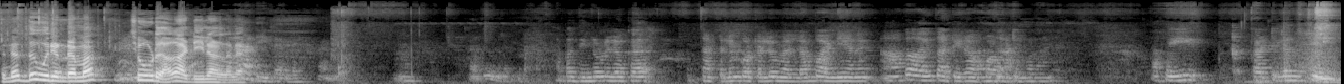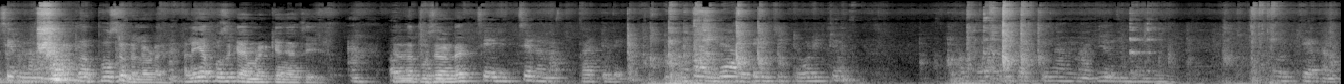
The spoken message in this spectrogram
പിന്നെ ഇത് ഊരിണ്ട് അമ്മ? ചൂട്. അത് അടിയിലാണല്ലോ അല്ലേ? അപ്പൊ ഇതിന്റെ ഉള്ളിലൊക്കെ തട്ടലും കൊട്ടലും എല്ലാം പണിയാണ്. ആകെ ആയി തട്ടിയിടാണ് അപ്പൊ ഈ കട്ടിലൊന്ന് ചെരിച്ചിടണം. അപ്പൂസ് ഉണ്ടല്ലോ അവിടെ. അല്ലെങ്കിൽ അപ്പൂസ് ക്യാമറ അടിക്കാൻ ഞാൻ ചെയ്യും. എന്താ അപ്പൂസ് വേണ്ട? ചെരിച്ചിടണം കട്ടിൽ. എന്നിട്ട് അതിന്റെ അവിടെ ചുറ്റോടിറ്റും ഒക്കെ തട്ടി നന്നാക്കി വൃത്തിയാക്കണം.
